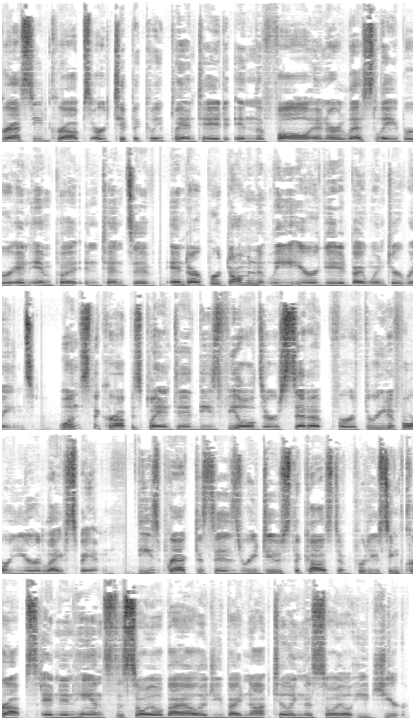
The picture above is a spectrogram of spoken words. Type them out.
Grass seed crops are typically planted in the fall and are less labor and input intensive and are predominantly irrigated by winter rains. Once the crop is planted, these fields are set up for a three to four year lifespan. These practices reduce the cost of producing crops and enhance the soil biology by not tilling the soil each year.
